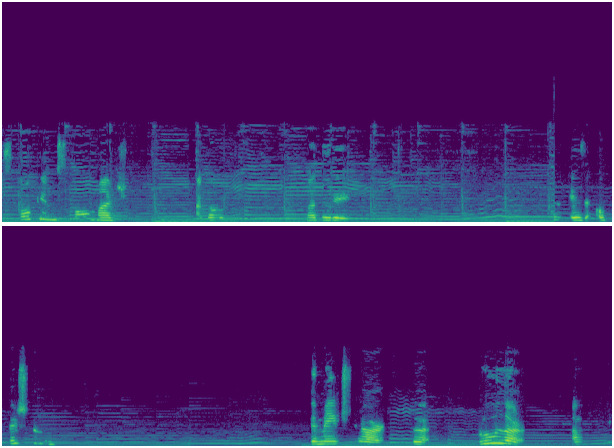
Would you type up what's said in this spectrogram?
spoken so much about Madurai. Is officially the matriarch, the ruler of the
